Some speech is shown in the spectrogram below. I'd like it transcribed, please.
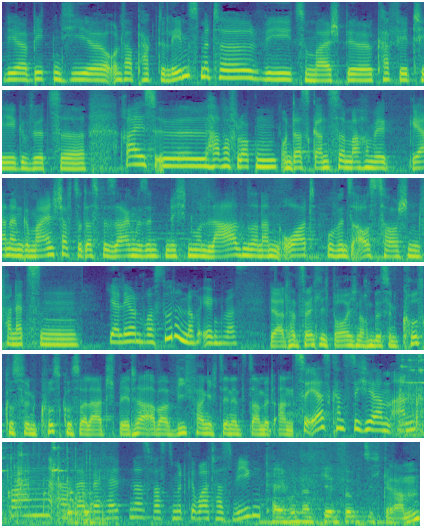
Wir bieten hier unverpackte Lebensmittel wie zum Beispiel Kaffee, Tee, Gewürze, Reisöl, Haferflocken. Und das Ganze machen wir gerne in Gemeinschaft, sodass wir sagen, wir sind nicht nur ein Laden, sondern ein Ort, wo wir uns austauschen, vernetzen. Ja, Leon, brauchst du denn noch irgendwas? Ja, tatsächlich brauche ich noch ein bisschen Couscous für einen Couscous-Salat später, aber wie fange ich denn jetzt damit an? Zuerst kannst du hier am Anfang äh, dein Behältnis, was du mitgebracht hast, wiegen. Okay, 154 Gramm.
